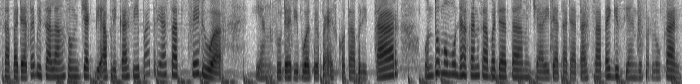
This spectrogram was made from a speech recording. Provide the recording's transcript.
Sahabat data bisa langsung cek di aplikasi Patriastat V2 yang sudah dibuat BPS Kota Blitar untuk memudahkan sahabat data mencari data-data strategis yang diperlukan.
